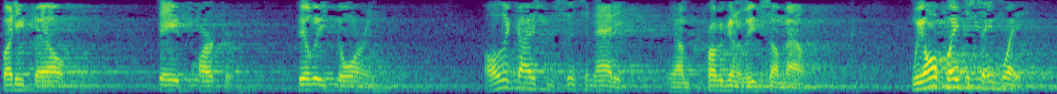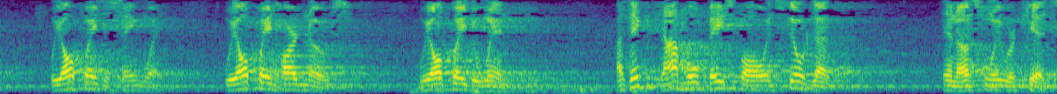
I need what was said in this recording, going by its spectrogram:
Buddy Bell, Dave Parker, Billy Doran, all the guys from Cincinnati, and I'm probably going to leave some out. We all played the same way. We all played the same way. We all played hard nose. We all played to win. I think Knothole baseball instilled that in us when we were kids.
